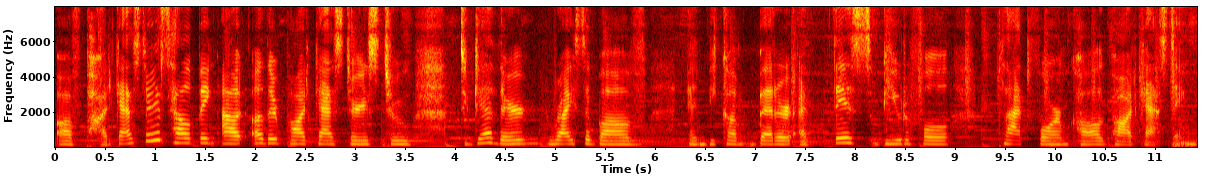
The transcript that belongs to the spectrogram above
of podcasters helping out other podcasters to together rise above and become better at this beautiful platform called podcasting.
